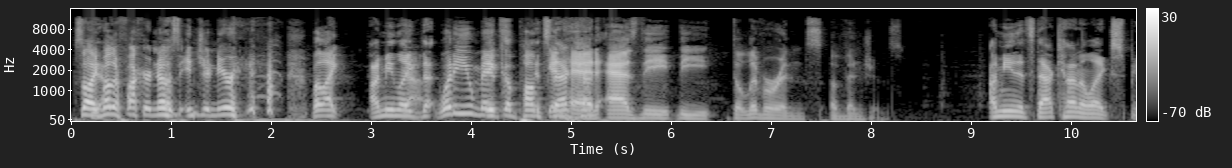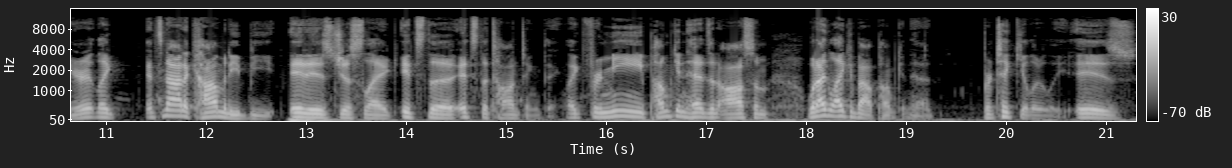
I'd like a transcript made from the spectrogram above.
So like Yeah. motherfucker knows engineering. but like I mean, like yeah. that. what do you make of Pumpkinhead kind- as the the deliverance of vengeance? I mean, it's that kind of like spirit. Like, it's not a comedy beat. It is just like it's the it's the taunting thing. Like for me, Pumpkinhead's an awesome. What I like about Pumpkinhead, particularly, is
